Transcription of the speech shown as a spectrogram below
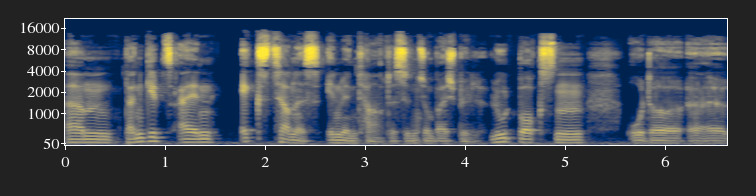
Ähm, dann gibt's ein externes Inventar. Das sind zum Beispiel Lootboxen oder äh,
